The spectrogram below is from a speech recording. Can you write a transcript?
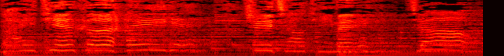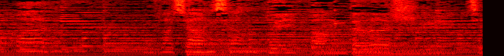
白天和黑夜只交替没。交换，想象对方的世界。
